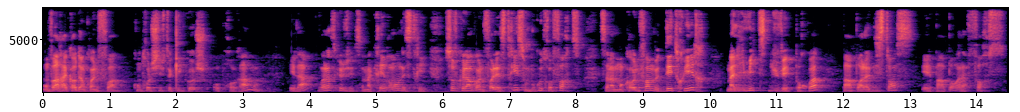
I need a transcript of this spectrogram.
On va raccorder encore une fois CTRL-SHIFT-clic gauche au programme. Et là, voilà ce que j'ai. Ça m'a créé vraiment des stries. Sauf que là, encore une fois, les stries sont beaucoup trop fortes. Ça va encore une fois me détruire ma limite du V. Pourquoi? Par rapport à la distance et par rapport à la force.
